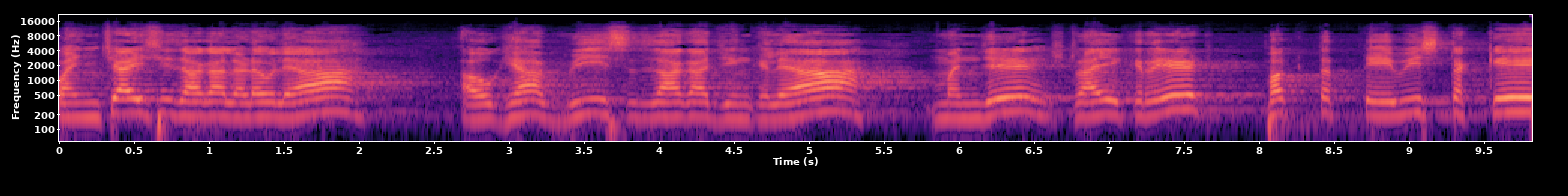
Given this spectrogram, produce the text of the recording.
पंच्याऐंशी जागा लढवल्या अवघ्या वीस जागा जिंकल्या म्हणजे स्ट्राईक रेट फक्त तेवीस टक्के.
